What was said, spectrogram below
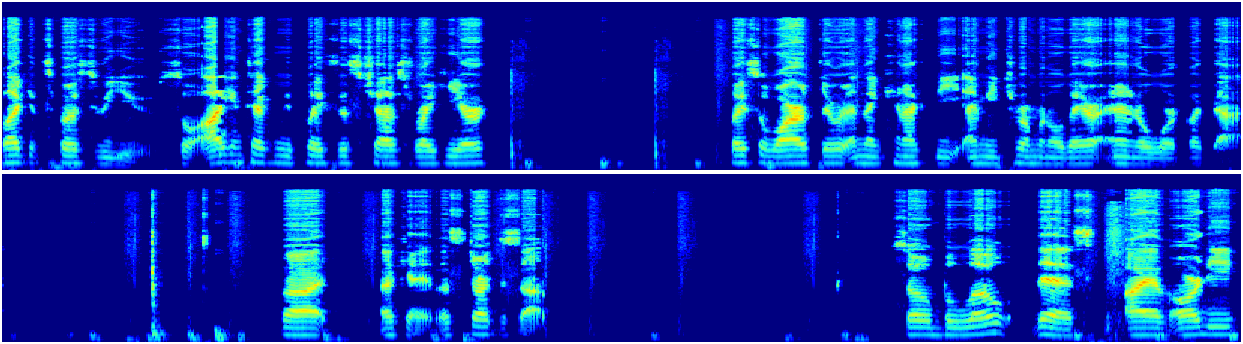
like it's supposed to be used. So I can technically place this chest right here, place a wire through it, and then connect the ME terminal there, and it'll work like that. But, okay, let's start this up. So below this, I have already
